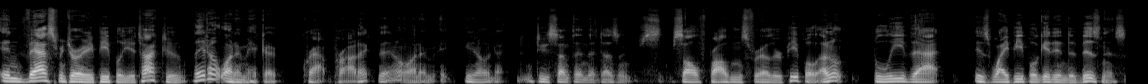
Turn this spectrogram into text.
in vast majority of people you talk to they don't want to make a crap product they don't want to make, you know do something that doesn't solve problems for other people i don't believe that is why people get into business.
